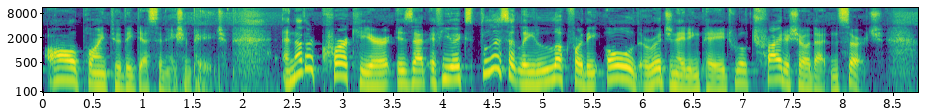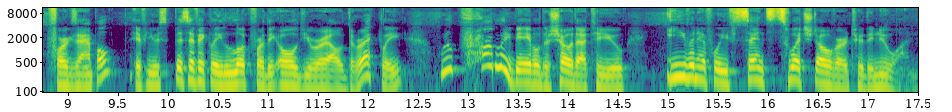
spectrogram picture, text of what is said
all point to the destination page. Another quirk here is that if you explicitly look for the old originating page, we'll try to show that in search. For example, if you specifically look for the old URL directly, we'll probably be able to show that to you even if we've since switched over to the new one.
